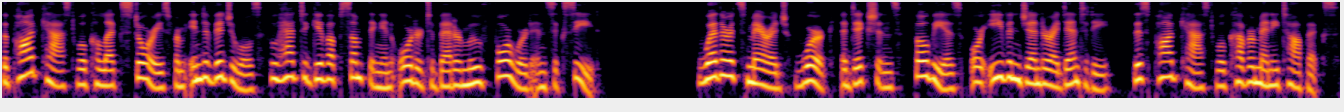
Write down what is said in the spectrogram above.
The podcast will collect stories from individuals who had to give up something in order to better move forward and succeed. Whether it's marriage, work, addictions, phobias, or even gender identity, this podcast will cover many topics.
